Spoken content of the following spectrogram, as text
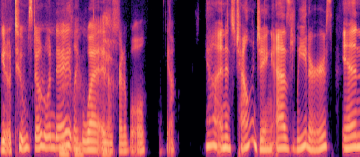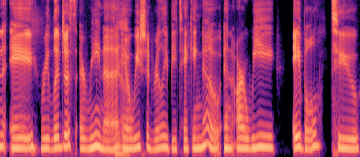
you know, tombstone one day, mm-hmm. like what an yes. incredible, yeah. Yeah, and it's challenging as leaders in a religious arena. Yeah. You know, we should really be taking note. And are we able to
